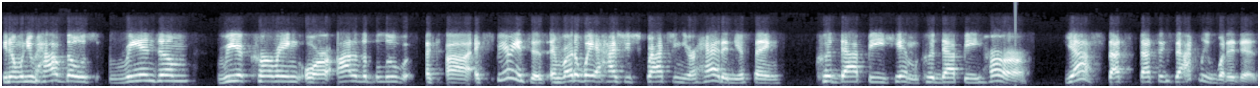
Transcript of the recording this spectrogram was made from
You know, when you have those random, reoccurring, or out of the blue uh, experiences, and right away it has you scratching your head and you're saying, could that be him? Could that be her? Yes, that's that's exactly what it is.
